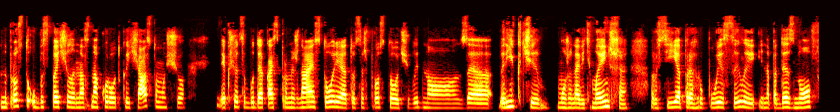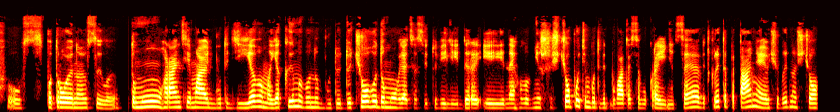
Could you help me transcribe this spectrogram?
не просто убезпечили нас на короткий час, тому що якщо це буде якась проміжна історія, то це ж просто очевидно за рік чи може навіть менше Росія перегрупує сили і нападе знов з потроєною силою. Тому гарантії мають бути дієвими, якими вони будуть, до чого домовляться світові лідери, і найголовніше, що потім буде відбуватися в Україні. Це відкрите питання, і очевидно, що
